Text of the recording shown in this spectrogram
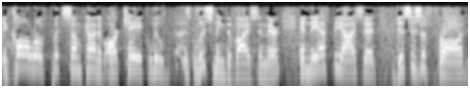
and Karl Rove put some kind of archaic little uh, listening device in there, and the FBI said, This is a fraud,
